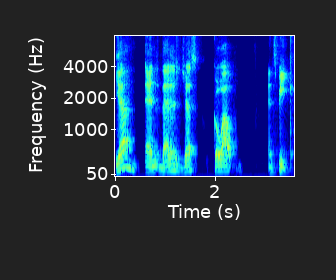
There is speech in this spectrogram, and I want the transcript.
Yeah, and that is just go out and speak.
